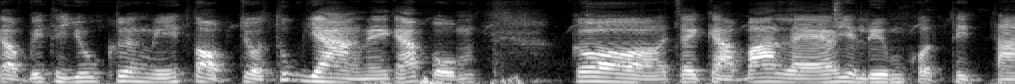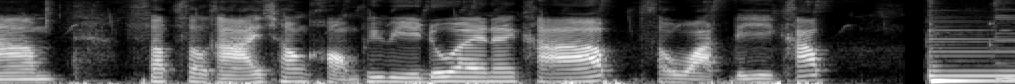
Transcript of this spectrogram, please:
กับวิทยุเครื่องนี้ตอบโจทย์ทุกอย่างนะครับผมก็ใจกลับบ้านแล้วอย่าลืมกดติดตาม Subscribe ช่องของพี่วีด้วยนะครับ สวัสดีครับ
